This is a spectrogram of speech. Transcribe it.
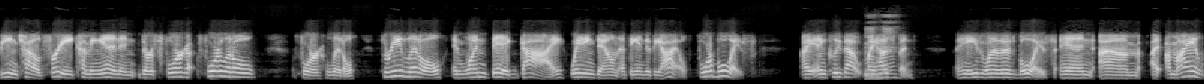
being child free coming in and there was four four little four little three little and one big guy waiting down at the end of the aisle. Four boys. I include that my Mhm. husband. He's one of those boys. And um I, my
